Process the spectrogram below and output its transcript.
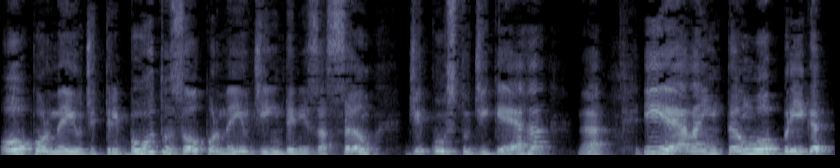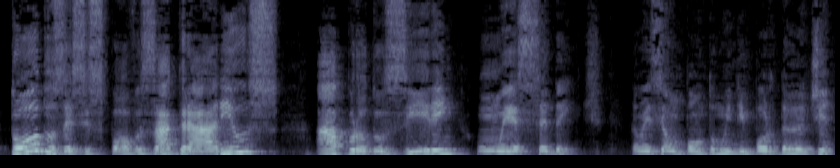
ou por meio de tributos, ou por meio de indenização de custo de guerra, né? E ela então obriga todos esses povos agrários a produzirem um excedente. Então, esse é um ponto muito importante,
